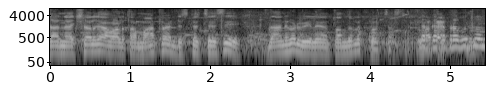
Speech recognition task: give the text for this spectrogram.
దాన్ని యాక్చువల్గా వాళ్ళతో మాట్లాడి డిస్కస్ చేసి దాన్ని కూడా వీలైన తొందరలో క్లోజ్ చేస్తాం గత ప్రభుత్వం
